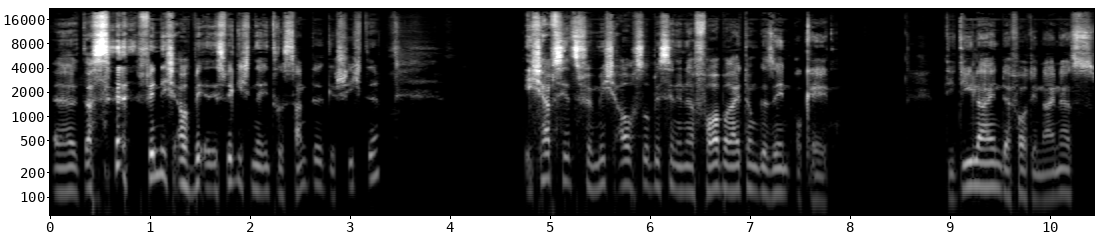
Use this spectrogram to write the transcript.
Äh, das finde ich auch, ist wirklich eine interessante Geschichte. Ich habe es jetzt für mich auch so ein bisschen in der Vorbereitung gesehen, okay, die D-Line der 49ers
